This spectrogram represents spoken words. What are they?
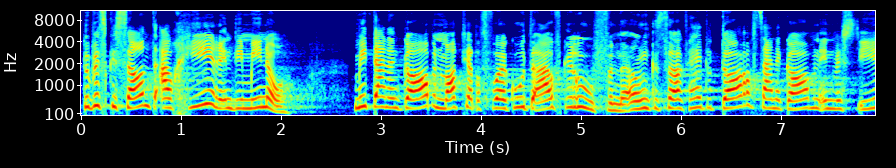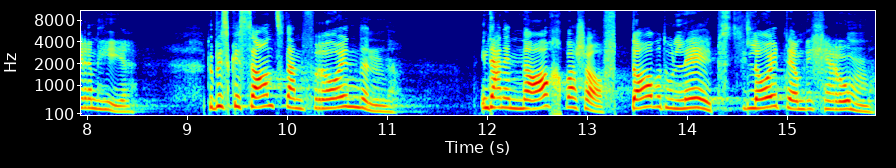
Du bist gesandt auch hier in die Mino mit deinen Gaben. Matti hat das vorher gut aufgerufen und gesagt, hey, du darfst deine Gaben investieren hier. Du bist gesandt zu deinen Freunden, in deine Nachbarschaft, da wo du lebst, die Leute um dich herum.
